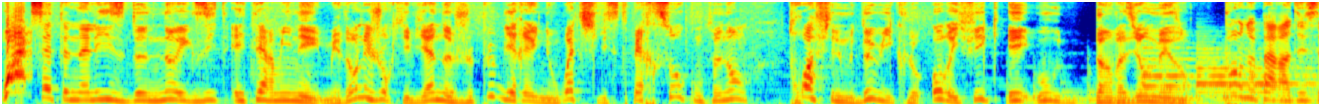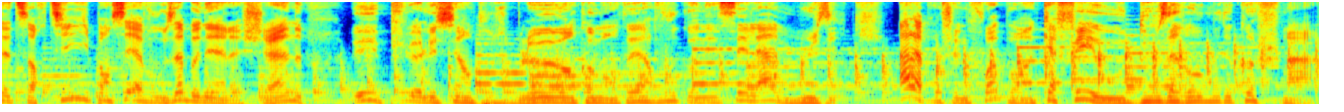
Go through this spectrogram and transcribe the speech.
What? Cette analyse de No Exit est terminée, mais dans les jours qui viennent, je publierai une watchlist perso contenant 3 films de huis clos horrifiques et ou d'invasion de maison. Pour ne pas rater cette sortie, pensez à vous abonner à la chaîne, et puis à laisser un pouce bleu, un commentaire, vous connaissez la musique. A la prochaine fois pour un café aux 12 arômes de cauchemar.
